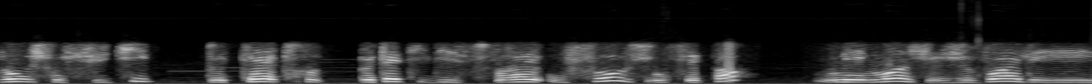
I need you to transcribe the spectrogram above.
Donc je me suis dit peut-être, peut-être ils disent vrai ou faux, je ne sais pas. Mais moi, je, je vois les,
